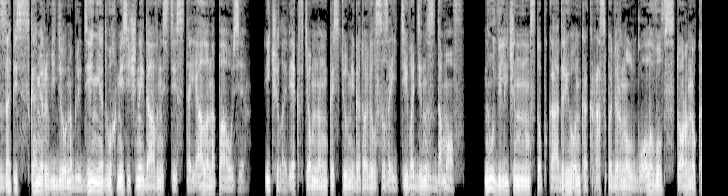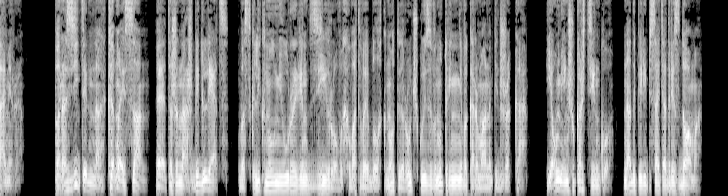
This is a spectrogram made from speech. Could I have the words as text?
Запись с камеры видеонаблюдения двухмесячной давности стояла на паузе, и человек в темном костюме готовился зайти в один из домов. На увеличенном стоп-кадре он как раз повернул голову в сторону камеры. «Поразительно, Камэй-сан! Это же наш беглец!» — воскликнул Миура Рендзиро, выхватывая блокнот и ручку из внутреннего кармана пиджака. «Я уменьшу картинку. Надо переписать адрес дома».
